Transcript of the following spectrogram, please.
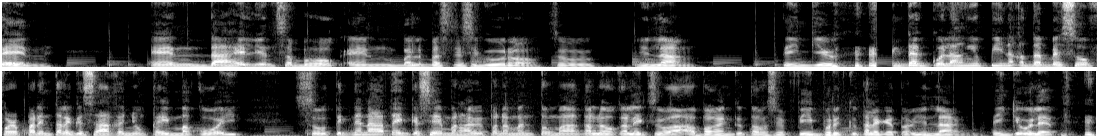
10. And dahil yun sa buhok and balabas niya siguro. So, yun lang. Thank you. Dagdag ko lang yung pinaka the best so far pa rin talaga sa akin yung kay McCoy. So, tignan natin kasi marami pa naman tong mga kalokalike. So, aabangan ko to kasi favorite ko talaga to. Yun lang. Thank you ulit.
